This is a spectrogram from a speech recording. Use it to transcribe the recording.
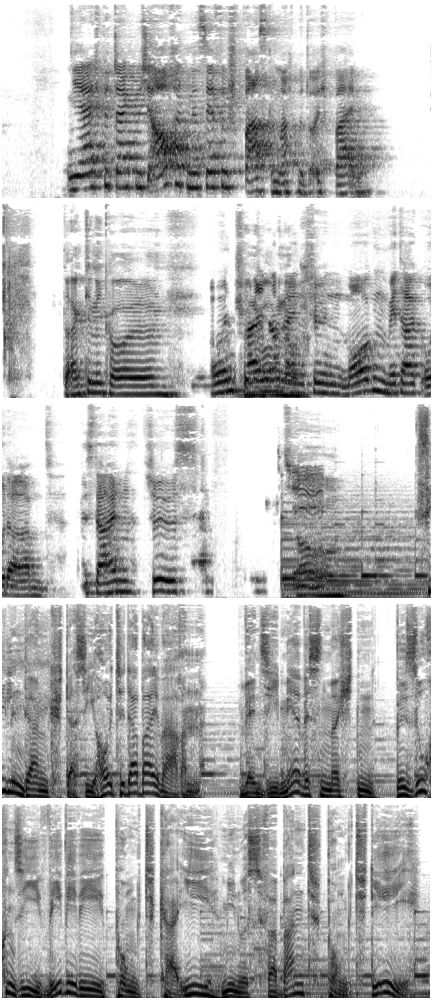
Ja, ich bedanke mich auch. Hat mir sehr viel Spaß gemacht mit euch beiden. Danke, Nicole. Und allen noch einen schönen Morgen, Mittag oder Abend. Bis dahin, tschüss. Tschüss. Vielen Dank, dass Sie heute dabei waren. Wenn Sie mehr wissen möchten, besuchen Sie www.ki-verband.de.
